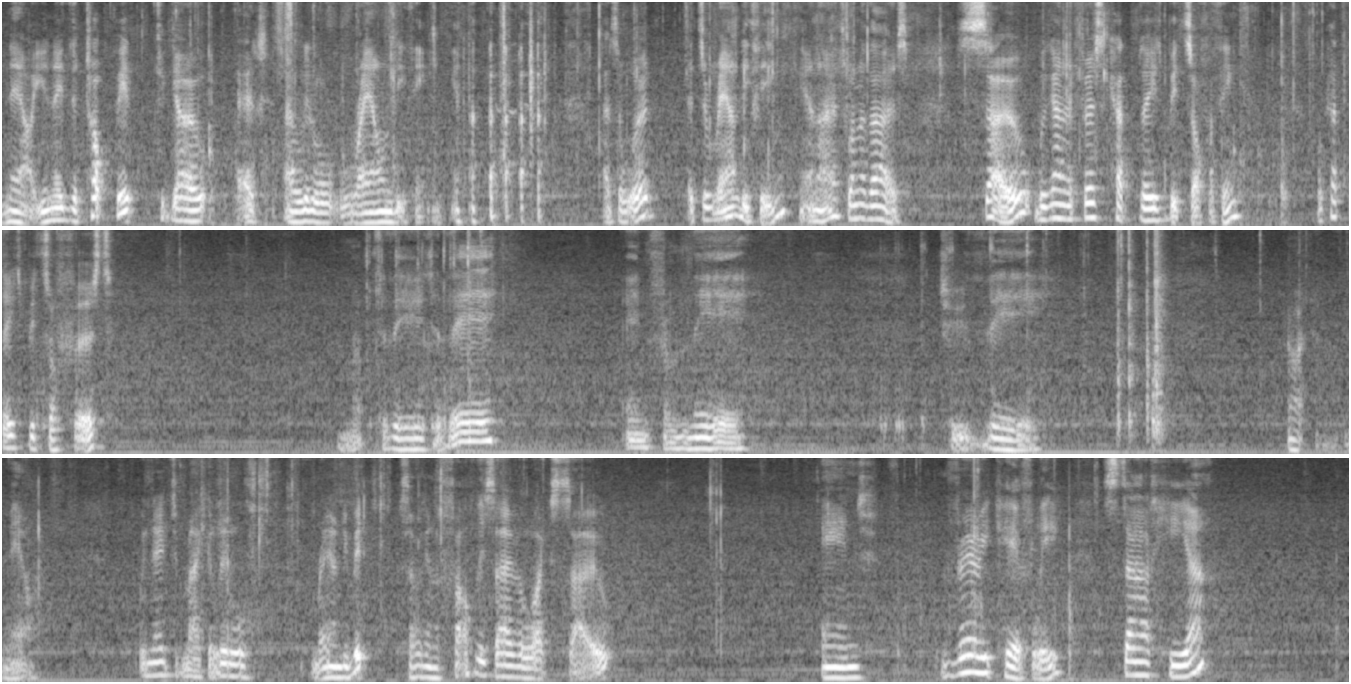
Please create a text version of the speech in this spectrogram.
Now, you need the top bit to go at a little roundy thing. That's a word. It's a roundy thing, you know, it's one of those. So, we're going to first cut these bits off, I think. We'll cut these bits off first. Up to there to there. And from there to there. Right, now, we need to make a little roundy bit. So we're going to fold this over like so. And very carefully start here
